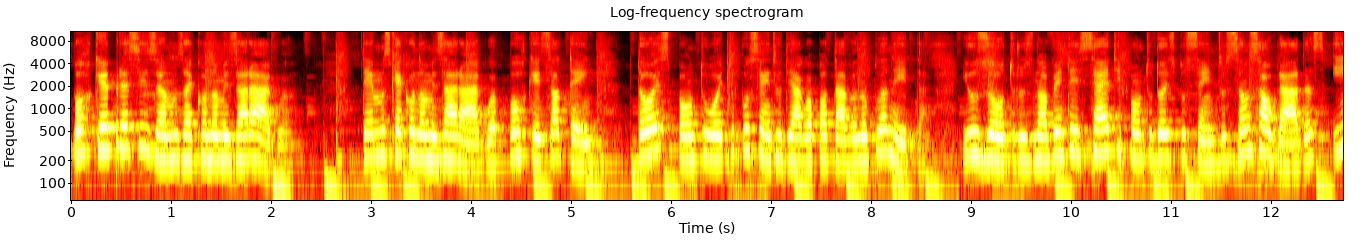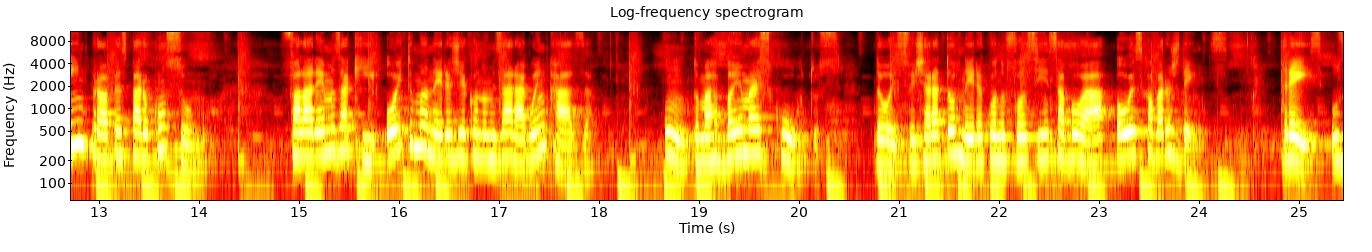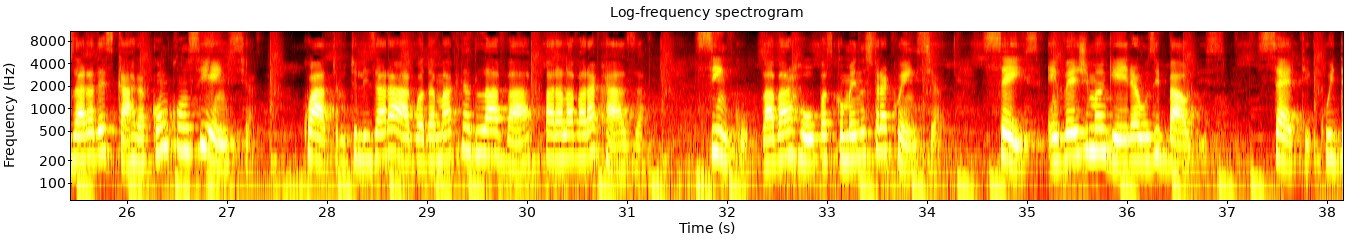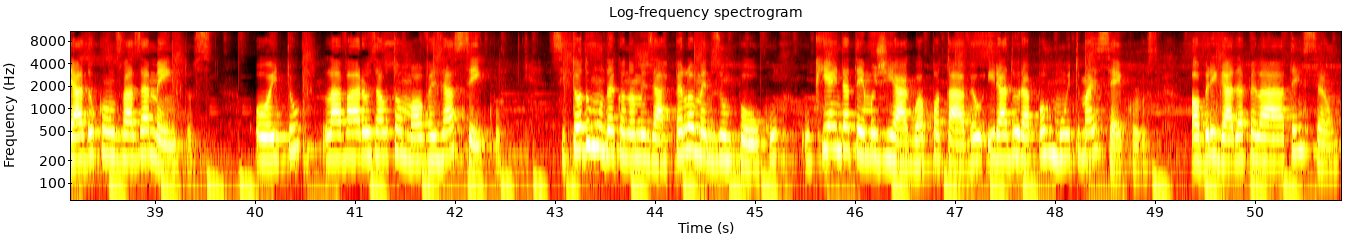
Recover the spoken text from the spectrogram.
Por que precisamos economizar água? Temos que economizar água porque só tem 2,8% de água potável no planeta e os outros 97,2% são salgadas e impróprias para o consumo. Falaremos aqui oito maneiras de economizar água em casa. 1. Um, tomar banho mais curtos. 2. Fechar a torneira quando for se ensaboar ou escovar os dentes. 3. Usar a descarga com consciência. 4. Utilizar a água da máquina de lavar para lavar a casa. 5. Lavar roupas com menos frequência. 6. Em vez de mangueira, use baldes. 7. Cuidado com os vazamentos. 8. Lavar os automóveis a seco. Se todo mundo economizar pelo menos um pouco, o que ainda temos de água potável irá durar por muito mais séculos. Obrigada pela atenção.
